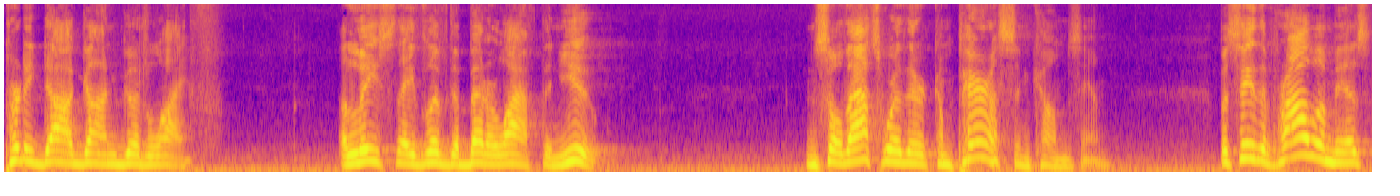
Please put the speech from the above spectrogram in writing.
pretty doggone good life. At least they've lived a better life than you. And so that's where their comparison comes in. But see, the problem is,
